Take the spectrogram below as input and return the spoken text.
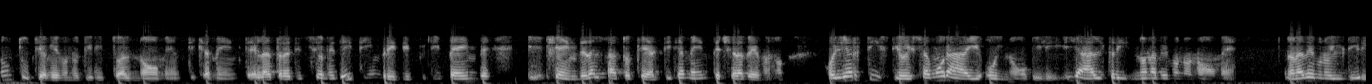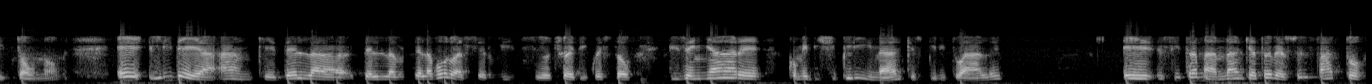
non tutti avevano diritto al nome anticamente, la tradizione dei timbri dipende, dipende dal fatto che anticamente ce l'avevano o gli artisti o i samurai o i nobili, gli altri non avevano nome, non avevano il diritto a un nome. E l'idea anche della, del, del lavoro al servizio, cioè di questo disegnare come disciplina anche spirituale, si tramanda anche attraverso il fatto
